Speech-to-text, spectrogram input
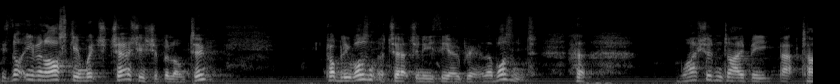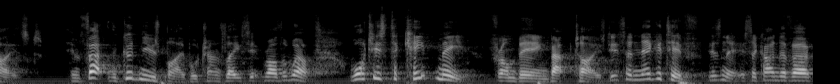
He's not even asking which church he should belong to. Probably wasn't a church in Ethiopia. There wasn't. Why shouldn't I be baptized? In fact, the Good News Bible translates it rather well. What is to keep me from being baptized? It's a negative, isn't it? It's a kind of a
